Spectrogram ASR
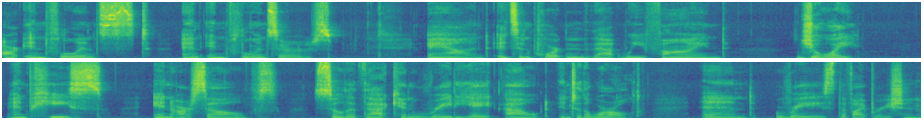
are influenced and influencers. And it's important that we find joy and peace in ourselves so that that can radiate out into the world and raise the vibration.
